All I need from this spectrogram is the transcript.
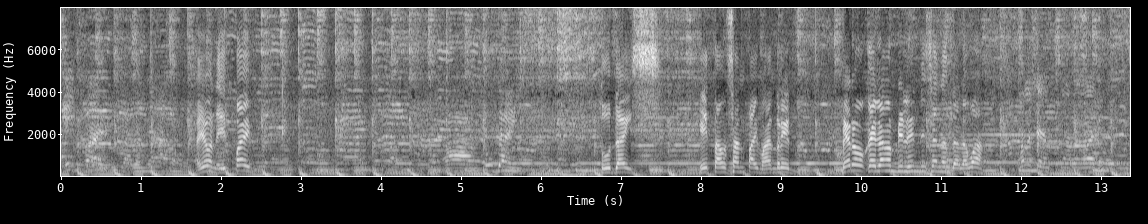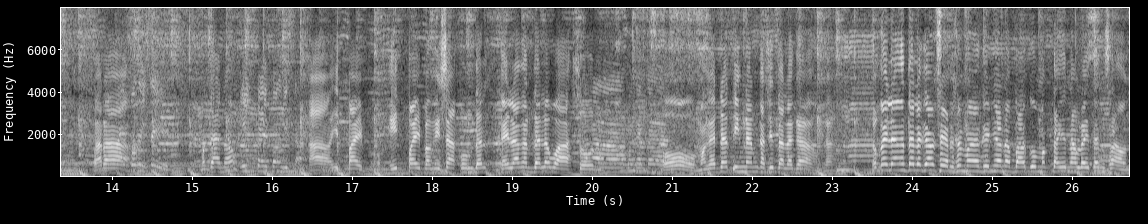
8.5. Ayun, 8,500. Ah, two dice. Two dice. 8,500. Pero kailangan bilhin din siya ng dalawa. Para ano? Para, eh. Magkano? 8,500 ang isa. Ah, 8.5. 8.5 ang isa. Kung dal- kailangan dalawa, so... Ah, maganda. Oh, maganda tingnan kasi talaga. So, kailangan talaga, sir, sa mga ganyan na bago magtayo ng light and sound,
